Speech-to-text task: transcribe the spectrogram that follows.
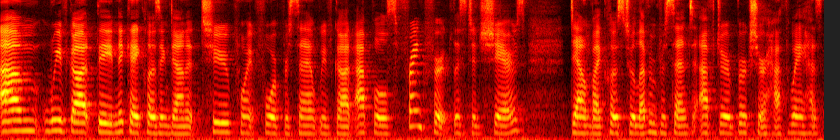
Um, we've got the Nikkei closing down at 2.4%. We've got Apple's Frankfurt listed shares down by close to 11% after Berkshire Hathaway has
